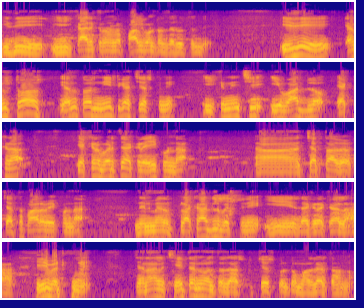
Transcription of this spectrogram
ఇది ఈ కార్యక్రమంలో పాల్గొనడం జరుగుతుంది. ఇది ఎంతో ఎంతో నీట్గా చేసుకుని ఇక నుంచి ఈ వార్డులో ఎక్కడ ఎక్కడ పడితే అక్కడ వేయకుండా చెత్త చెత్త పారవేయకుండా దీని మీద ప్లకార్డులు పెట్టుకుని ఈ రకరకాల ఇవి పెట్టుకుని జనాలు చైతన్యవంతులు చేసుకుంటూ మొదలెడతా ఉన్నాం.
